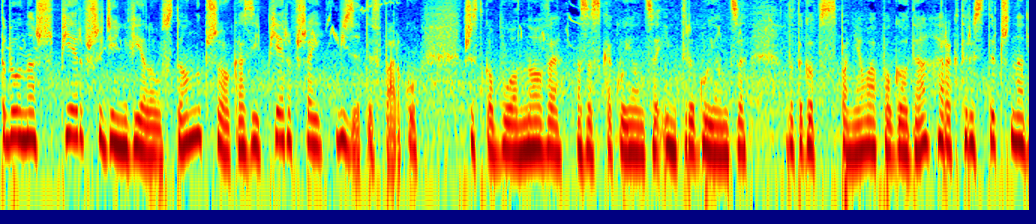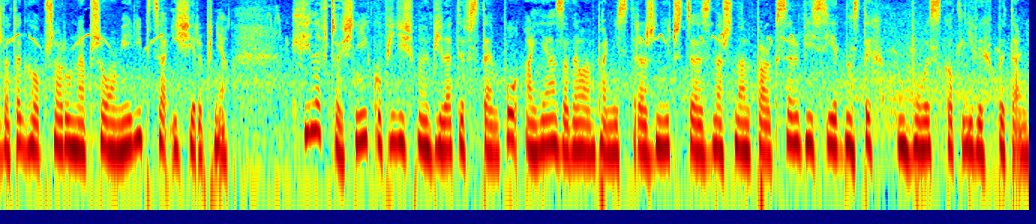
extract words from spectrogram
To był nasz pierwszy dzień w Yellowstone przy okazji pierwszej wizyty w parku. Wszystko było nowe, zaskakujące, intrygujące. Do tego wspaniała pogoda, charakterystyczna dla tego obszaru na przełomie lipca i sierpnia. Chwilę wcześniej kupiliśmy bilety wstępu, a ja zadałam pani strażniczce z National Park Service jedno z tych błyskotliwych pytań.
